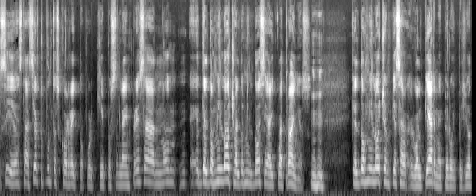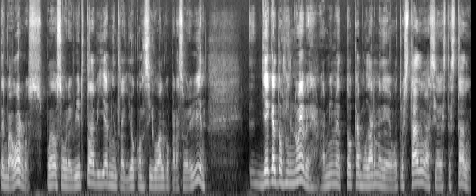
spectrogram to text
sí, hasta cierto punto es correcto, porque pues la empresa no, del 2008 al 2012 hay cuatro años. Ujú. El 2008 empieza a golpearme, pero pues yo tengo ahorros, puedo sobrevivir todavía mientras yo consigo algo para sobrevivir. Llega el 2009, a mí me toca mudarme de otro estado hacia este estado.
